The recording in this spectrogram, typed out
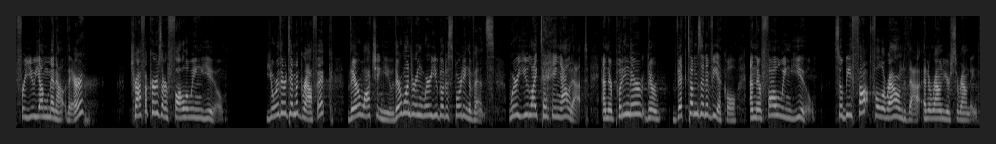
for you young men out there. Traffickers are following you. You're their demographic. They're watching you. They're wondering where you go to sporting events, where you like to hang out at. And they're putting their, their victims in a vehicle and they're following you. So be thoughtful around that and around your surroundings.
